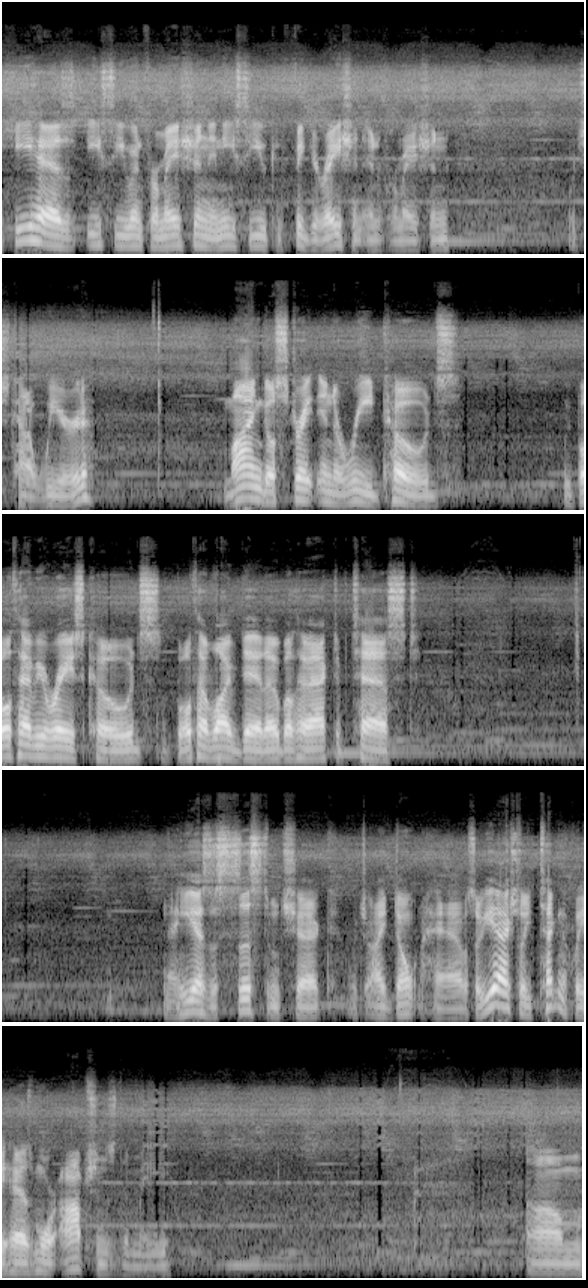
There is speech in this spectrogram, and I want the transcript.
he has ECU information and ECU configuration information, which is kind of weird. Mine goes straight into read codes. We both have erase codes, both have live data, both have active test. Now he has a system check, which I don't have, so he actually technically has more options than me. Um,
